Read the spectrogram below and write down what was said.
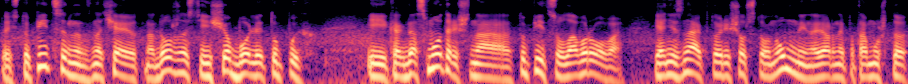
То есть тупицы назначают на должности еще более тупых. И когда смотришь на тупицу Лаврова, я не знаю, кто решил, что он умный, наверное, потому что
